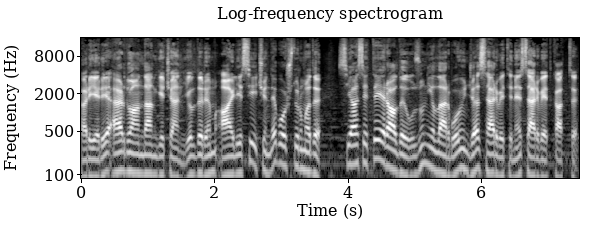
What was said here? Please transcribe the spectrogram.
Kariyeri Erdoğan'dan geçen Yıldırım ailesi içinde boş durmadı. Siyasette yer aldığı uzun yıllar boyunca servetine servet kattı.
